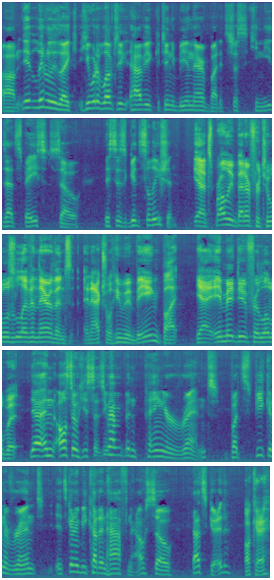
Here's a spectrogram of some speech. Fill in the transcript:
Um, it literally like he would have loved to have you continue being there, but it's just he needs that space. So this is a good solution. Yeah, it's probably better for tools to live in there than an actual human being, but yeah, it may do for a little bit. Yeah, and also he says you haven't been paying your rent, but speaking of rent, it's going to be cut in half now, so that's good. Okay.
